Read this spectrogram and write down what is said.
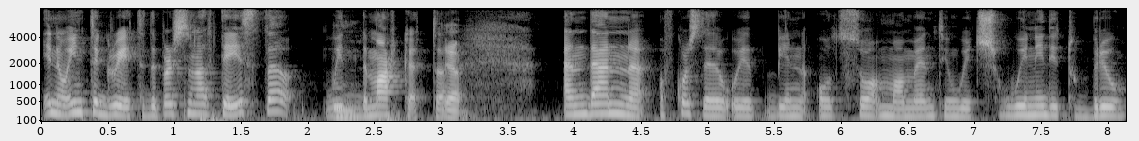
you know, integrate the personal taste with the market. Mm. Yeah. And then, uh, of course, there will been also a moment in which we needed to brew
